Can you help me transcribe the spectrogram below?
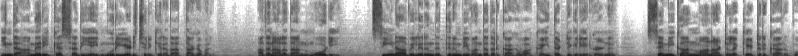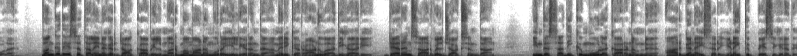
இந்த அமெரிக்க சதியை முறியடிச்சிருக்கிறதா தகவல். அதனாலதான் மோடி சீனாவிலிருந்து திரும்பி வந்ததற்காகவா கைத்தட்டுகிறீர்கள்னு செமிகான் மாநாட்டுல கேட்டிருக்காரு போல. வங்கதேச தலைநகர் டாக்காவில் மர்மமான முறையில் இறந்த அமெரிக்க ராணுவ அதிகாரி டெரன்ஸ் ஆர்வெல் ஜாக்சன் தான் இந்த சதிக்கு மூல காரணம்னு ஆர்கனைசர் இணைத்துப் பேசுகிறது.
